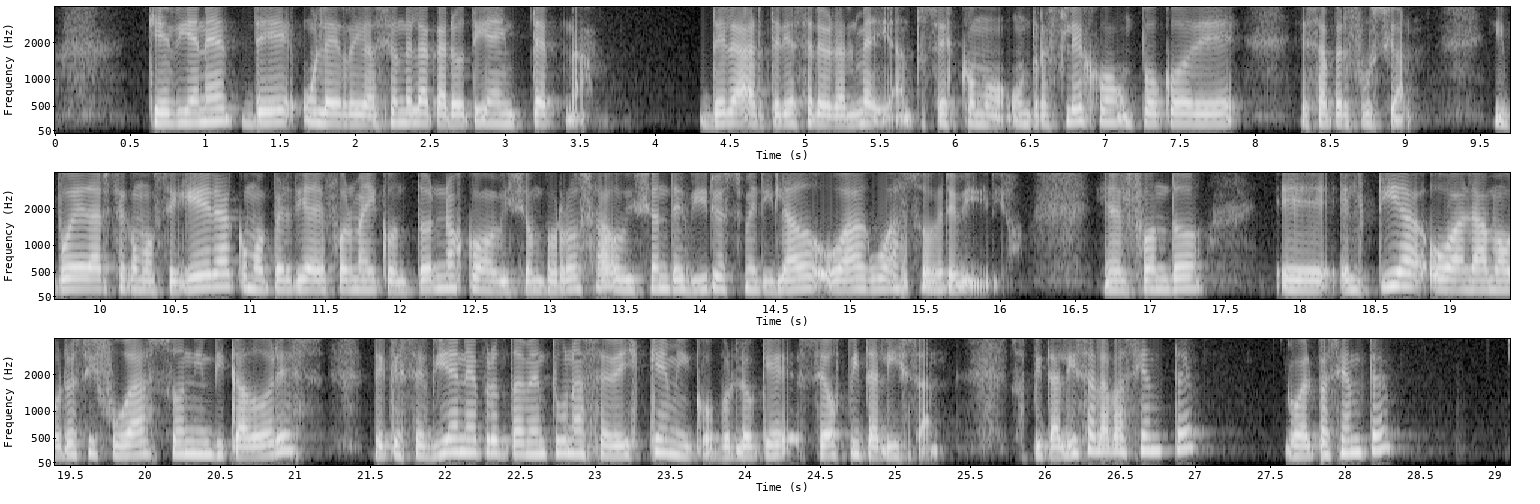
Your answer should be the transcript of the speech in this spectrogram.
que viene de la irrigación de la carótida interna de la arteria cerebral media. Entonces es como un reflejo un poco de esa perfusión. Y puede darse como ceguera, como pérdida de forma y contornos, como visión borrosa o visión de vidrio esmerilado o agua sobre vidrio. Y en el fondo, eh, el TIA o la amaurosis fugaz son indicadores de que se viene prontamente un ACV isquémico, por lo que se hospitalizan. Se hospitaliza la paciente o el paciente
